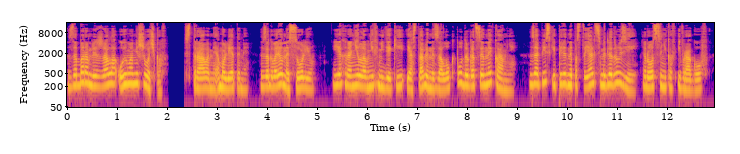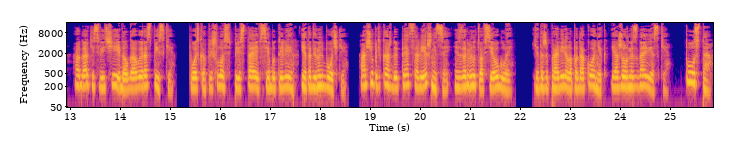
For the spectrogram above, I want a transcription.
За баром лежала уйма мешочков. С травами, амулетами, заговоренной солью. Я хранила в них медяки и оставленный залог полудрагоценные камни. Записки, переданные постояльцами для друзей, родственников и врагов. Огарки свечей и долговые расписки. Поисках пришлось переставить все бутыли и отодвинуть бочки, ощупать каждую пять столешницы и заглянуть во все углы. Я даже проверила подоконник и ажурные занавески. Пусто.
